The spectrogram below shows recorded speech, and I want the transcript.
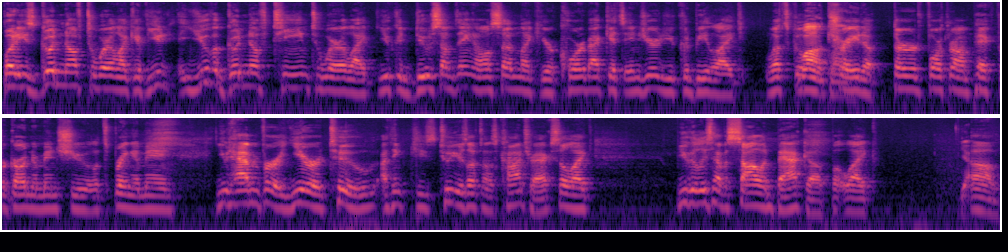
but he's good enough to where like if you you have a good enough team to where like you could do something, and all of a sudden like your quarterback gets injured, you could be like, let's go Wild card. trade a third, fourth round pick for Gardner Minshew. Let's bring him in. You'd have him for a year or two. I think he's two years left on his contract, so like you could at least have a solid backup. But like, Yeah. um,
